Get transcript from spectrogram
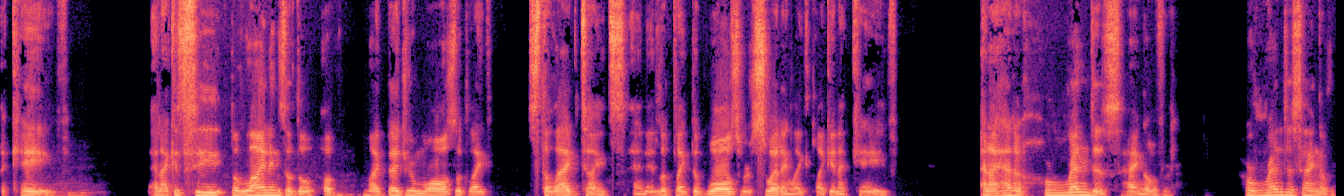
a cave, and I could see the linings of the of my bedroom walls look like stalactites, and it looked like the walls were sweating like like in a cave, and I had a horrendous hangover, horrendous hangover.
